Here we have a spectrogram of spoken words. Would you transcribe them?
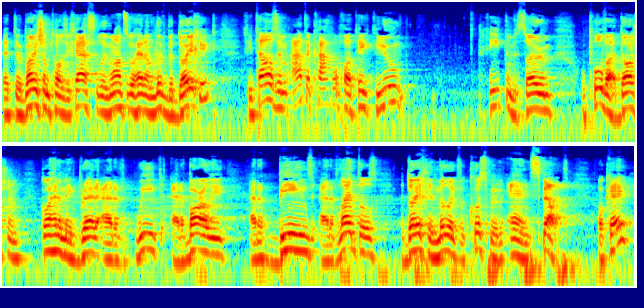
that the Rebbeinu told Yecheskel he wants to go ahead and live bedoichik. So he tells him, "Ata kachelcha take to you chitim v'sorim upulva adoshim. Go ahead and make bread out of wheat, out of barley, out of beans, out of lentils, adoichin, milik, v'kusmim, and spelt." Okay.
